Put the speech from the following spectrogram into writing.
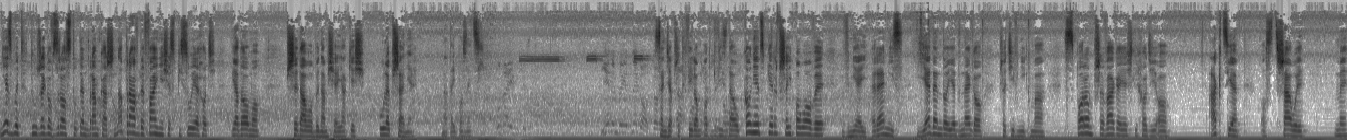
niezbyt dużego wzrostu ten bramkarz naprawdę fajnie się spisuje, choć wiadomo, przydałoby nam się jakieś ulepszenie na tej pozycji. Sędzia przed chwilą odgwizdał koniec pierwszej połowy, w niej remis 1 do 1. Przeciwnik ma sporą przewagę, jeśli chodzi o akcje, o strzały. My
